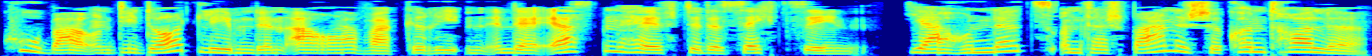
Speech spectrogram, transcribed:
Kuba und die dort lebenden Arawak gerieten in der ersten Hälfte des 16. Jahrhunderts unter spanische Kontrolle.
